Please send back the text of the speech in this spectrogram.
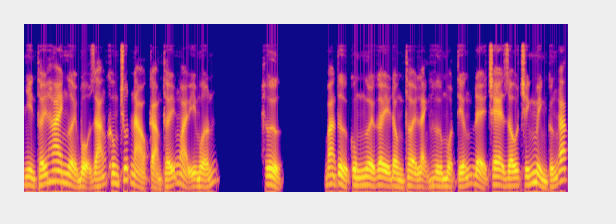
nhìn thấy hai người bộ dáng không chút nào cảm thấy ngoài ý muốn. Hừ. Ban tử cùng người gầy đồng thời lạnh hừ một tiếng để che giấu chính mình cứng ắc.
